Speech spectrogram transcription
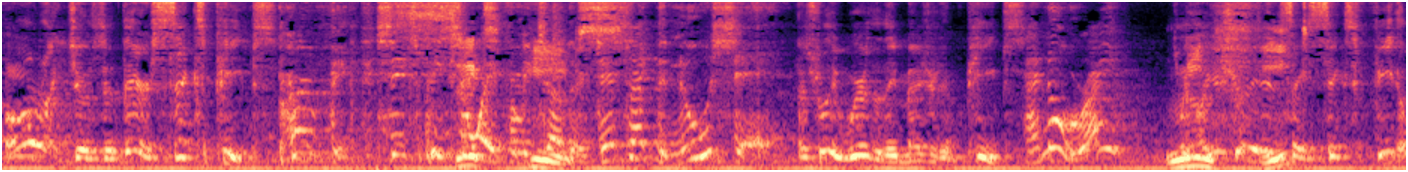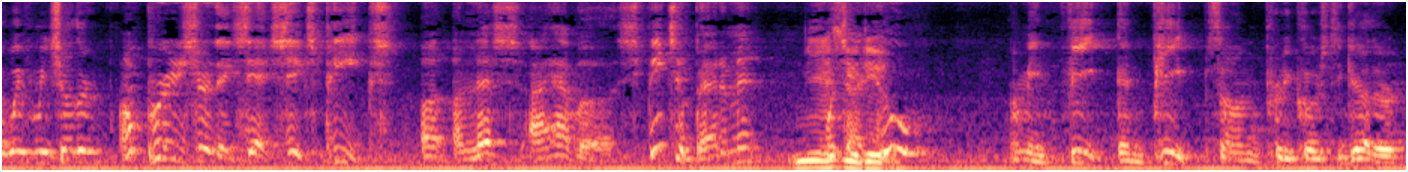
All right, Joseph. There's six peeps. Perfect. Six peeps six away from peeps. each other, just like the news said. That's really weird that they measured in peeps. I know, right? You Wait, mean are you sure feet? they didn't say six feet away from each other? I'm pretty sure they said six peeps. Uh, unless I have a speech impediment. Yes, which you I do. do. I mean, feet and peep sound pretty close together.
